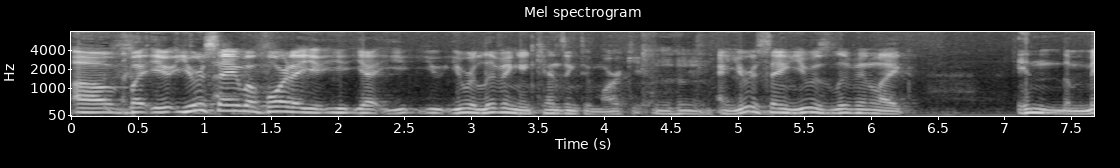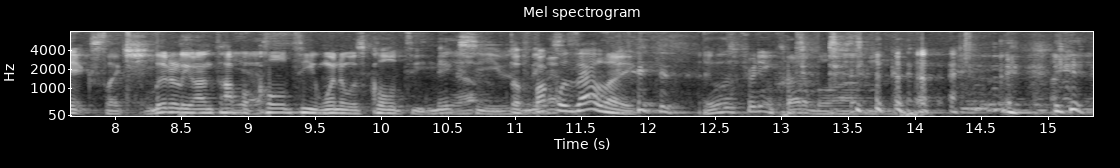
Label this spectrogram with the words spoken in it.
uh, but you, you were saying before that you, you yeah you, you, you were living in Kensington Market, and you were saying you was living like in the mix, like literally on top of Yes. cold tea when it was cold tea. Mixy. The fuck was that like? it was pretty incredible. I mean,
